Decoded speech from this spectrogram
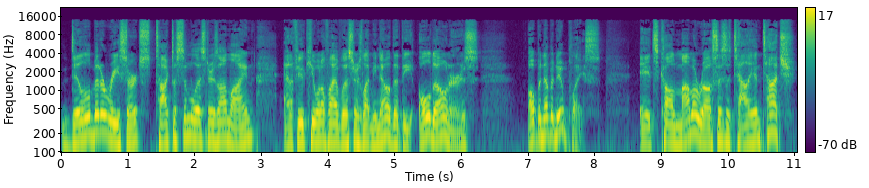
did a little bit of research, talked to some listeners online, and a few Q105 listeners let me know that the old owners opened up a new place. It's called Mama Rosa's Italian Touch.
